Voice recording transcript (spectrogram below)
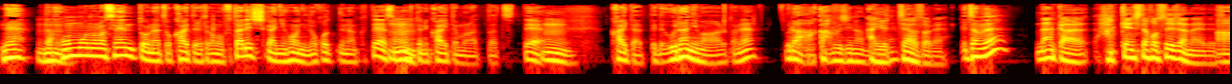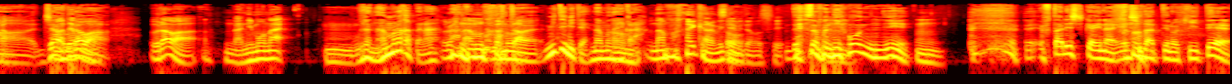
ね。うん、本物の銭湯のやつを描いてる人がもう二人しか日本に残ってなくて、その人に描いてもらったっつって、うん、書いてあって、で、裏に回るとね、裏赤富士なんだ、ね。あ、言っちゃう、それ。え、じゃあね？なんか、発見してほしいじゃないですか。ああ、じゃあ裏は、裏は何もない。うん、裏なんもなかったな。裏なんもなかった。見てみて、なんもないから。なんもないから見てみてほしい。で、その日本に、二人しかいない 絵師だっていうのを聞いて、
